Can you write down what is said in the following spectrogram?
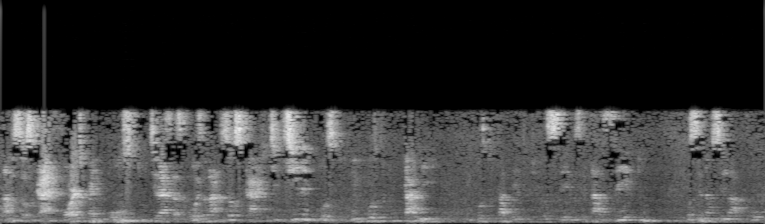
Lá nos seus caras é forte para imposto, tirar essas coisas, lá nos seus a gente tira imposto. O imposto não está ali, o imposto está dentro de você, você está azedo, você não se lavou,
